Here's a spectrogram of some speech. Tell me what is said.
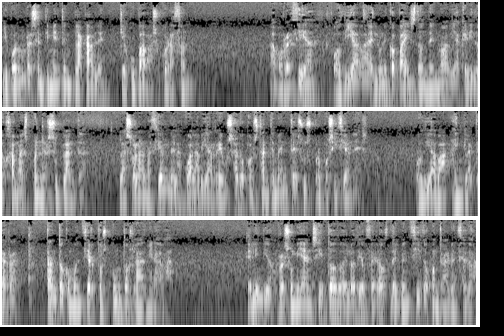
y por un resentimiento implacable que ocupaba su corazón. Aborrecía, odiaba el único país donde no había querido jamás poner su planta, la sola nación de la cual había rehusado constantemente sus proposiciones. Odiaba a Inglaterra tanto como en ciertos puntos la admiraba. El indio resumía en sí todo el odio feroz del vencido contra el vencedor.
